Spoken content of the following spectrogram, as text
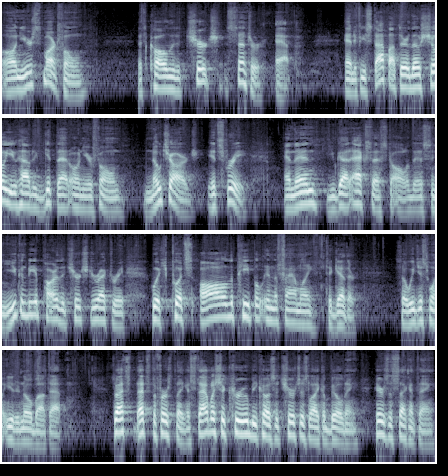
on your smartphone that's called the Church Center app. And if you stop out there, they'll show you how to get that on your phone. No charge, it's free. And then you've got access to all of this, and you can be a part of the church directory which puts all the people in the family together. So we just want you to know about that. So that's, that's the first thing. Establish a crew because the church is like a building. Here's the second thing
